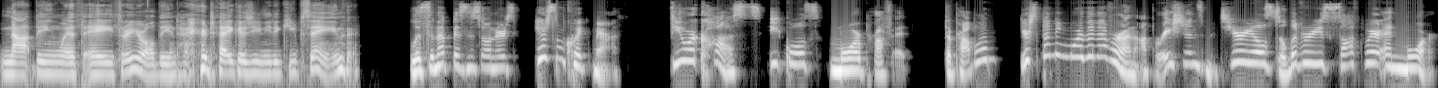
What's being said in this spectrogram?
not being with a three year old the entire day because you need to keep sane. Listen up, business owners. Here's some quick math fewer costs equals more profit. The problem? You're spending more than ever on operations, materials, deliveries, software, and more.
